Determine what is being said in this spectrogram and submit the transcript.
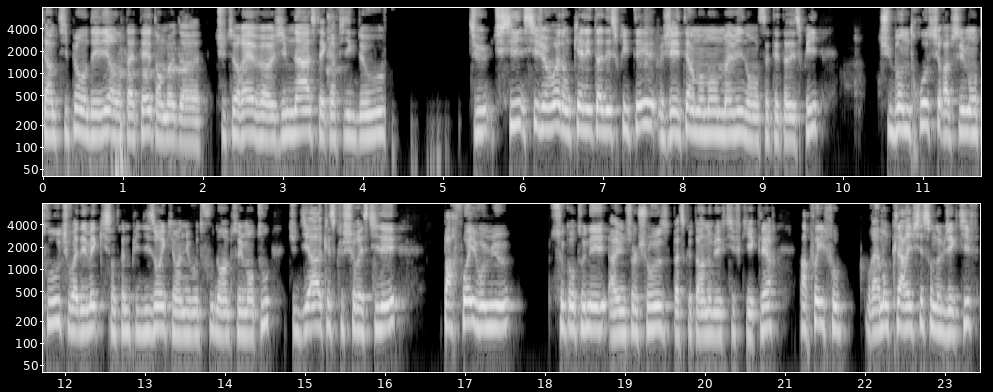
t'es un petit peu en délire dans ta tête, en mode, tu te rêves gymnaste avec un physique de ouf, tu, si, si je vois dans quel état d'esprit t'es, j'ai été un moment de ma vie dans cet état d'esprit, tu bandes trop sur absolument tout, tu vois des mecs qui s'entraînent depuis 10 ans et qui ont un niveau de fou dans absolument tout, tu te dis ah qu'est-ce que je serais stylé, parfois il vaut mieux se cantonner à une seule chose parce que t'as un objectif qui est clair, parfois il faut vraiment clarifier son objectif,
